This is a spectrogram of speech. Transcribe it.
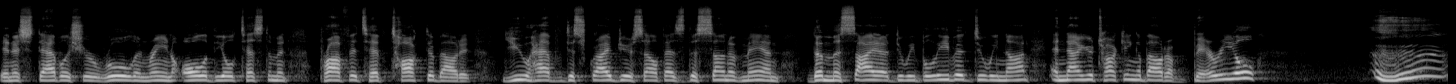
and establish your rule and reign. All of the Old Testament prophets have talked about it. You have described yourself as the Son of Man, the Messiah. Do we believe it? Do we not? And now you're talking about a burial? Uh-huh.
